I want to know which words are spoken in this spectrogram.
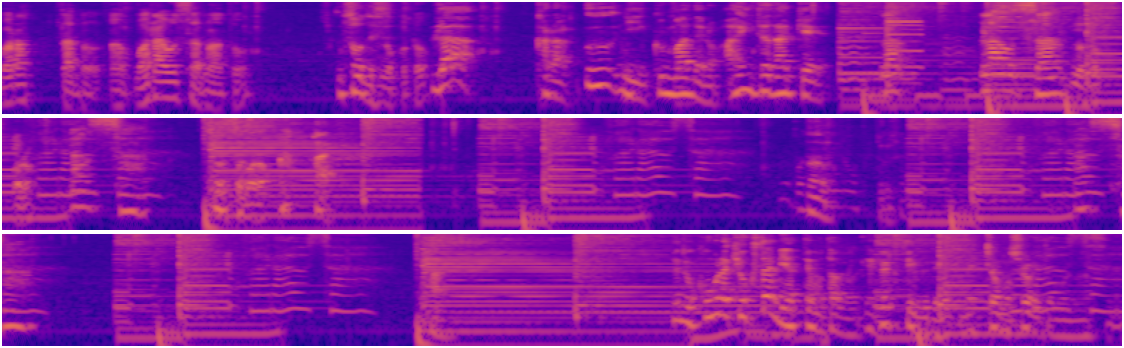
笑ったのあ笑うさの後？そうです。のこと？ラからウに行くまでの間だけ。ララウサのところ？ラウサそうそう。ところはいでもこんぐらい極端にやっても多分エフェクティブでめっちゃ面白いと思います。ね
